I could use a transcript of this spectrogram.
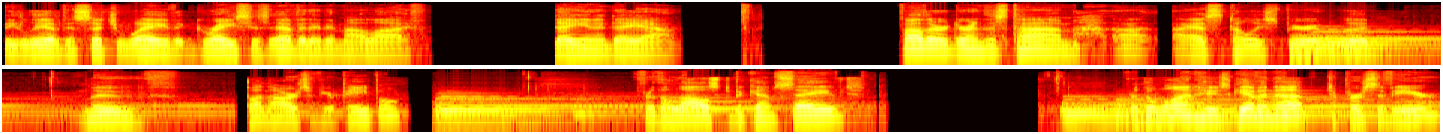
be lived in such a way that grace is evident in my life, day in and day out. Father, during this time, I, ask the Holy Spirit would move upon the hearts of your people for the lost to become saved, for the one who's given up to persevere,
